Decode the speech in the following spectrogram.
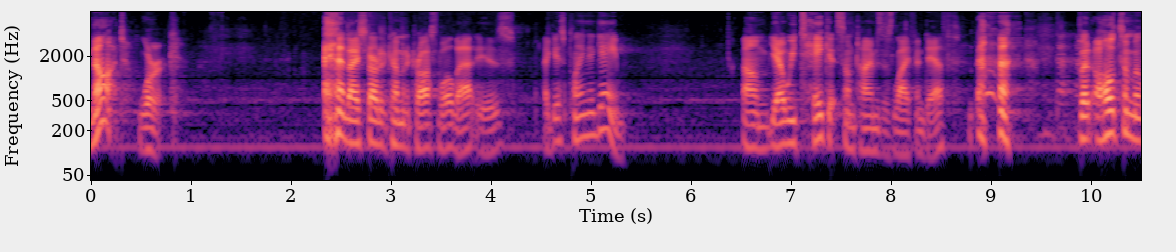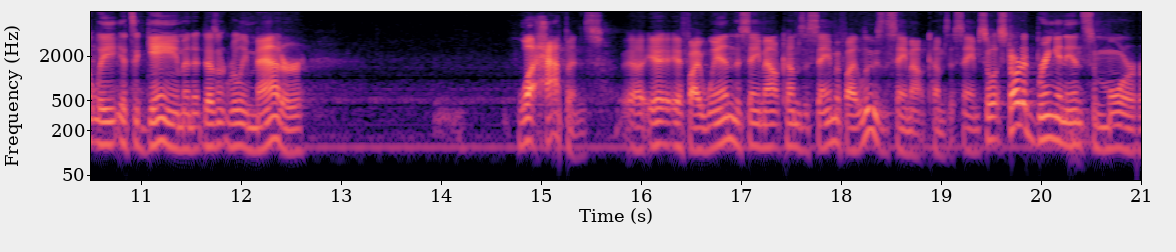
not work? And I started coming across, well, that is, I guess, playing a game. Um, yeah, we take it sometimes as life and death, but ultimately it's a game and it doesn't really matter what happens. Uh, if I win, the same outcome's the same. If I lose, the same outcome's the same. So it started bringing in some more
